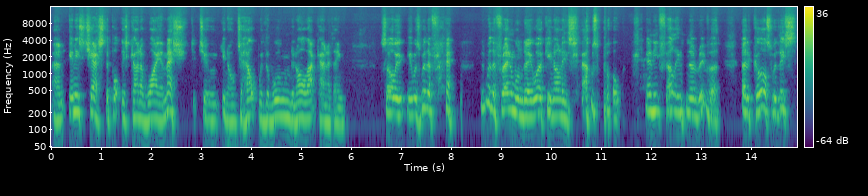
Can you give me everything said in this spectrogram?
And in his chest, they put this kind of wire mesh to, to you know, to help with the wound and all that kind of thing. So he, he was with a friend, with a friend one day working on his houseboat, and he fell in the river. And of course, with this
